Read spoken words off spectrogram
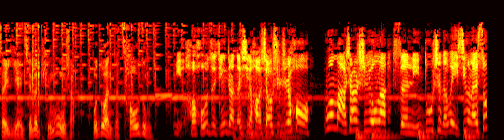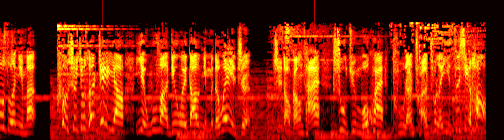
在眼前的屏幕上不断的操纵着。你和猴子警长的信号消失之后，我马上使用了森林都市的卫星来搜索你们，可是就算这样，也无法定位到你们的位置。直到刚才，数据模块突然传出了一丝信号，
